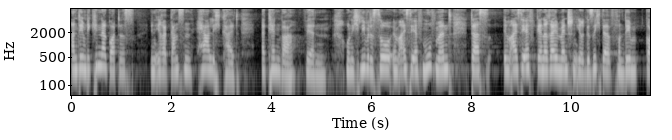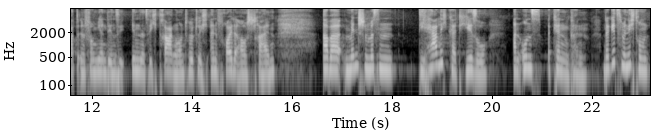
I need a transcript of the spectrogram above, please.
an dem die Kinder Gottes in ihrer ganzen Herrlichkeit erkennbar werden. Und ich liebe das so im ICF-Movement, dass im ICF generell Menschen ihre Gesichter von dem Gott informieren, den sie in sich tragen und wirklich eine Freude ausstrahlen. Aber Menschen müssen die Herrlichkeit Jesu an uns erkennen können. Und da geht es mir nicht darum,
